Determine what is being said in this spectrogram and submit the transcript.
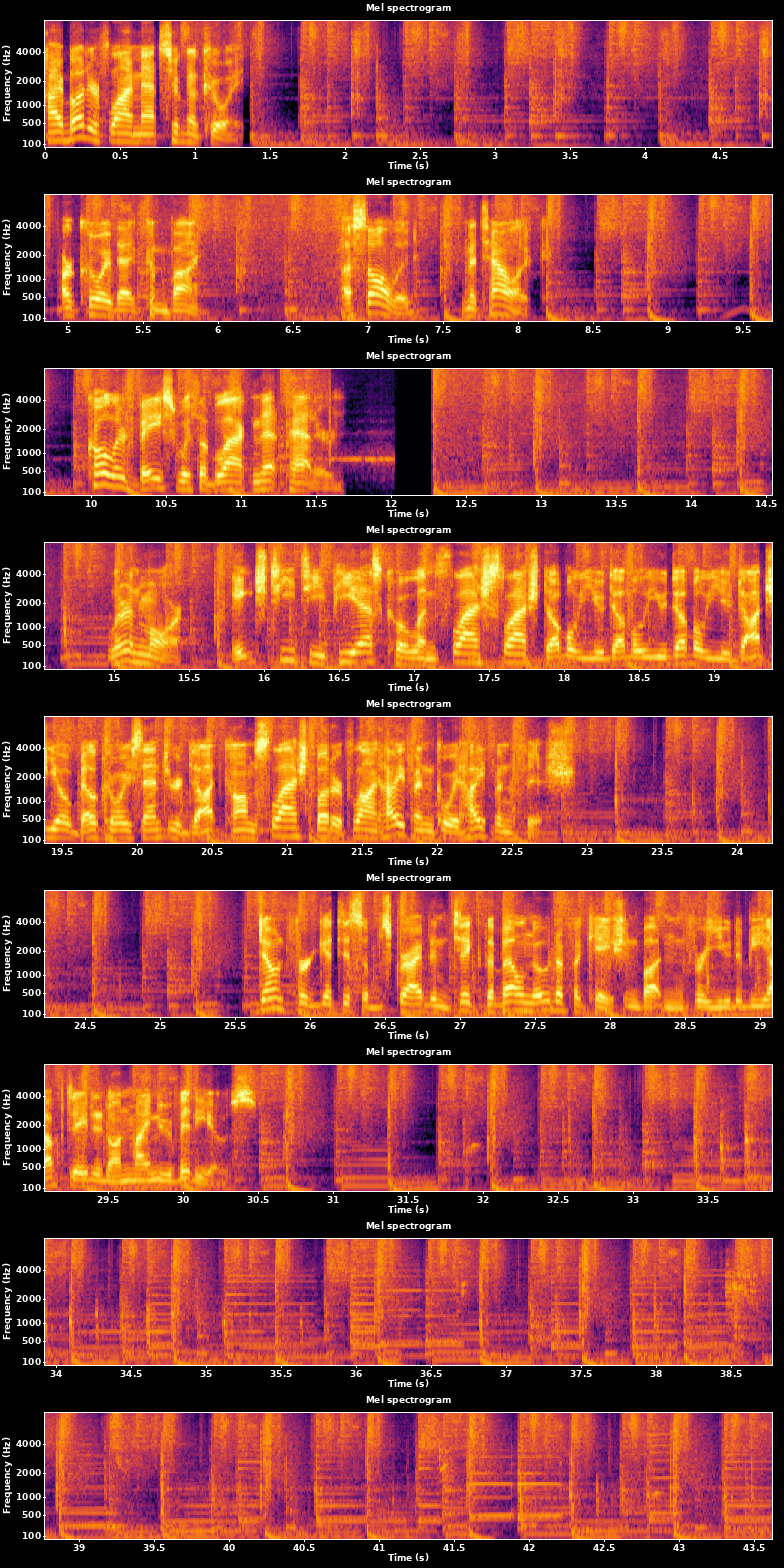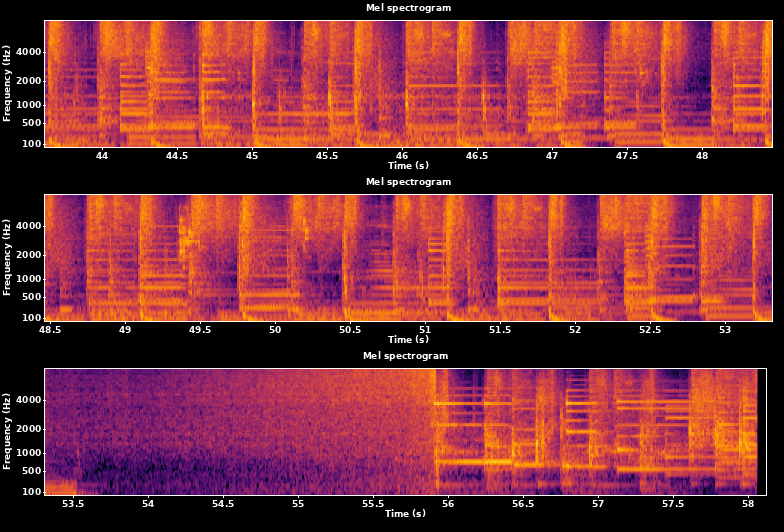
Hi Butterfly Matsuba Koi. Are koi that combine a solid, metallic, colored base with a black net pattern. Learn more. https colon slash slash www.geobelkoicenter.com slash butterfly hyphen koi hyphen fish. Don't forget to subscribe and tick the bell notification button for you to be updated on my new videos.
